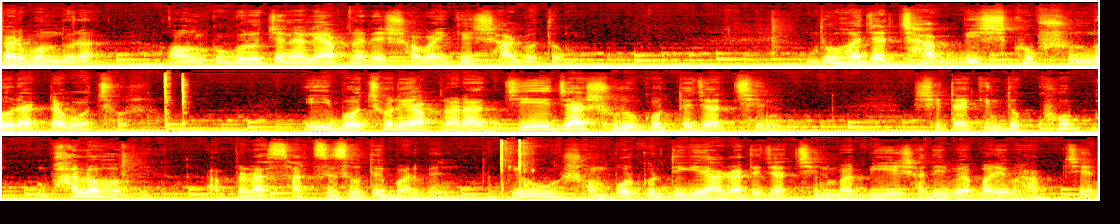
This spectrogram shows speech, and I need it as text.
নমস্কার বন্ধুরা, অঙ্কগুরু চ্যানেলে আপনাদের সবাইকে স্বাগতম। দু হাজার ছাব্বিশ খুব সুন্দর একটা বছর। এই বছরে আপনারা যে যা শুরু করতে যাচ্ছেন, সেটা কিন্তু খুব ভালো হবে। আপনারা সাকসেস হতে পারবেন। কেউ সম্পর্কের দিকে আগাতে যাচ্ছেন বা বিয়ে শাদির ব্যাপারে ভাবছেন,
